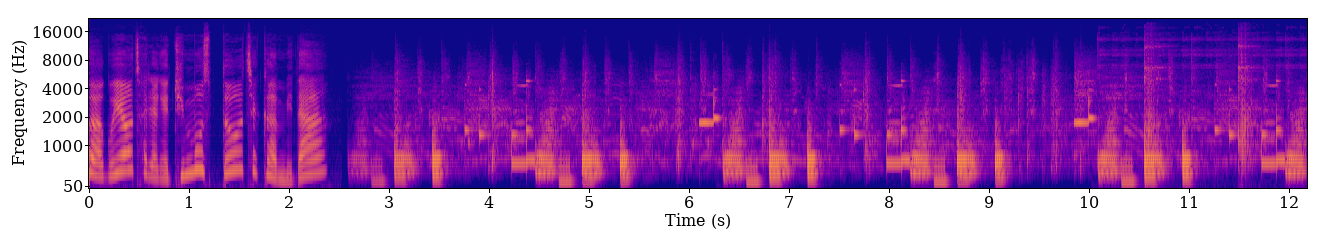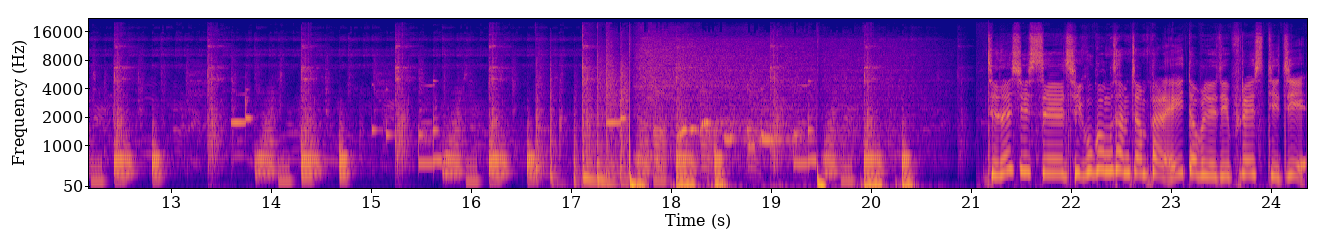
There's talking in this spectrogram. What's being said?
트렁크하고요. 차량의 뒷모습도 체크합니다. 제네시스 G90 3.8 AWD 프레스티지.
